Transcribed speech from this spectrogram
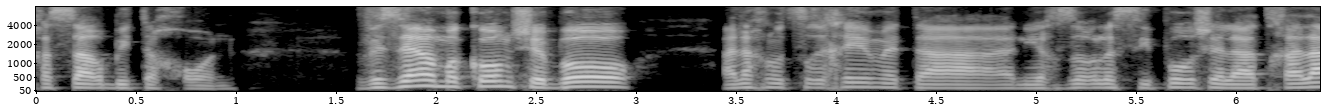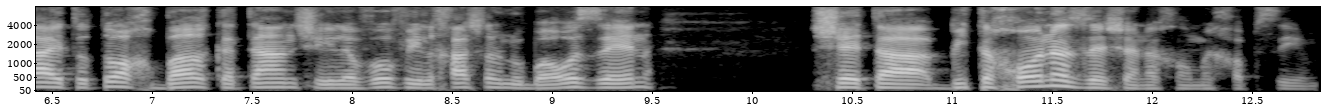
חסר ביטחון. וזה המקום שבו אנחנו צריכים את ה... אני אחזור לסיפור של ההתחלה, את אותו עכבר קטן שילבוא וילחש לנו באוזן, שאת הביטחון הזה שאנחנו מחפשים,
